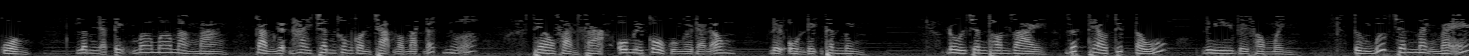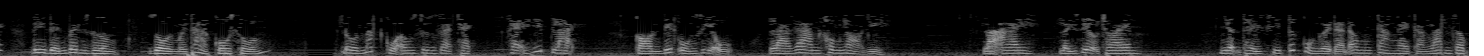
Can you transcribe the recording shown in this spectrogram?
cuồng, Lâm Nhã Tịnh mơ mơ màng màng, cảm nhận hai chân không còn chạm vào mặt đất nữa. Theo phản xạ ôm lấy cổ của người đàn ông để ổn định thân mình. Đôi chân thon dài, rất theo tiết tấu, đi về phòng mình. Từng bước chân mạnh mẽ, đi đến bên giường, rồi mới thả cô xuống. Đôi mắt của Âu Dương Dạ Trạch khẽ híp lại. Còn biết uống rượu, là gan không nhỏ nhỉ? Là ai? Lấy rượu cho em. Nhận thấy khí tức của người đàn ông càng ngày càng lan rộng,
